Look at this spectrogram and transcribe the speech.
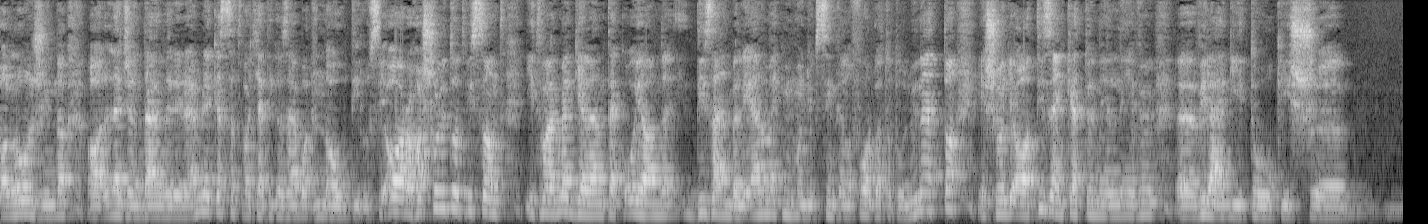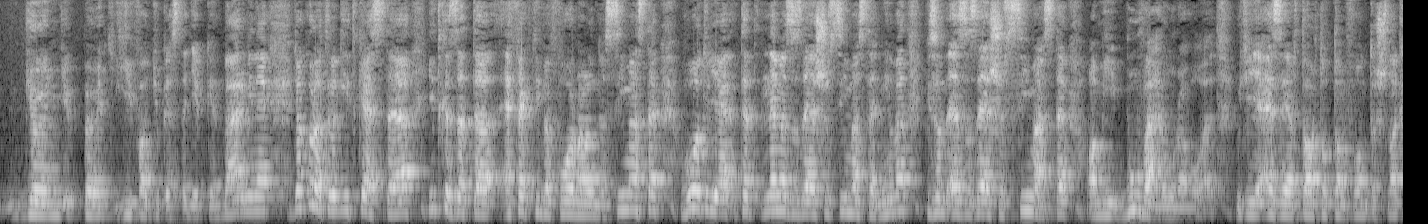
a Longines-nak a Legend Diverére emlékeztet, vagy hát igazából Nautilus. Arra hasonlított, viszont itt már megjelentek olyan dizájnbeli elemek, mint mondjuk szintén a forgatható Lunetta, és hogy a 12-nél lévő világítók is gyöngy, pötty, hívhatjuk ezt egyébként bárminek. Gyakorlatilag itt kezdte itt kezdett el effektíve formálódni a Seamaster. Volt ugye, tehát nem ez az első Seamaster nyilván, viszont ez az első Seamaster, ami búváróra volt. Úgyhogy ezért tartottam fontosnak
